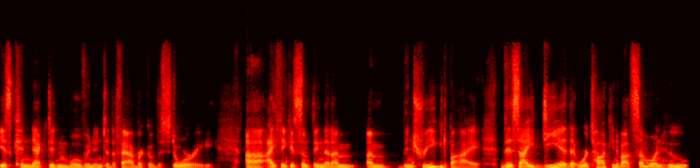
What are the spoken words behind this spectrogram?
is connected and woven into the fabric of the story, uh, I think is something that I'm I'm intrigued by. This idea that we're talking about someone who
